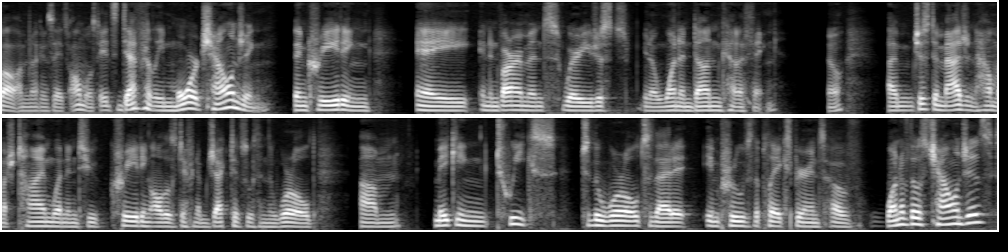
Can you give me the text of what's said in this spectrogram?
well, I'm not going to say it's almost, it's definitely more challenging than creating a an environment where you just you know one and done kind of thing. You know, I'm just imagine how much time went into creating all those different objectives within the world, um, making tweaks to the world so that it improves the play experience of one of those challenges.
